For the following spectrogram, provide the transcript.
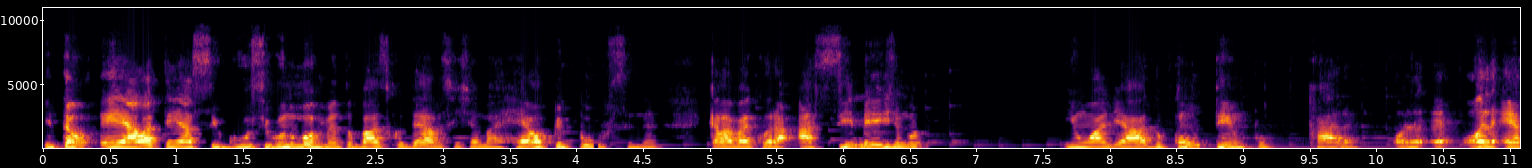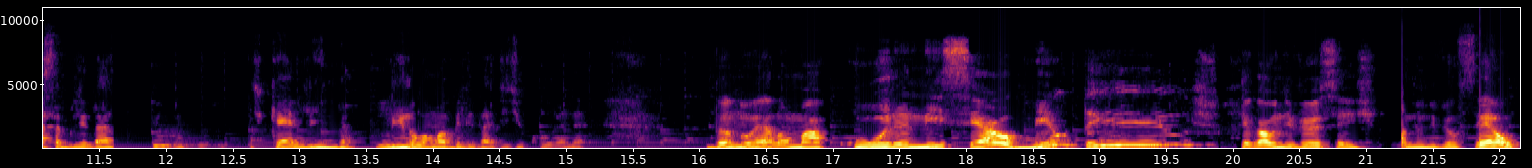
Então, ela tem a o segundo movimento básico dela, se chama Help Pulse, né? Que ela vai curar a si mesma e um aliado com o tempo. Cara, olha, é- olha essa habilidade que é linda. Linda uma habilidade de cura, né? dando ela uma cura inicial. Meu Deus! Chegar ao nível 6, no nível céu,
